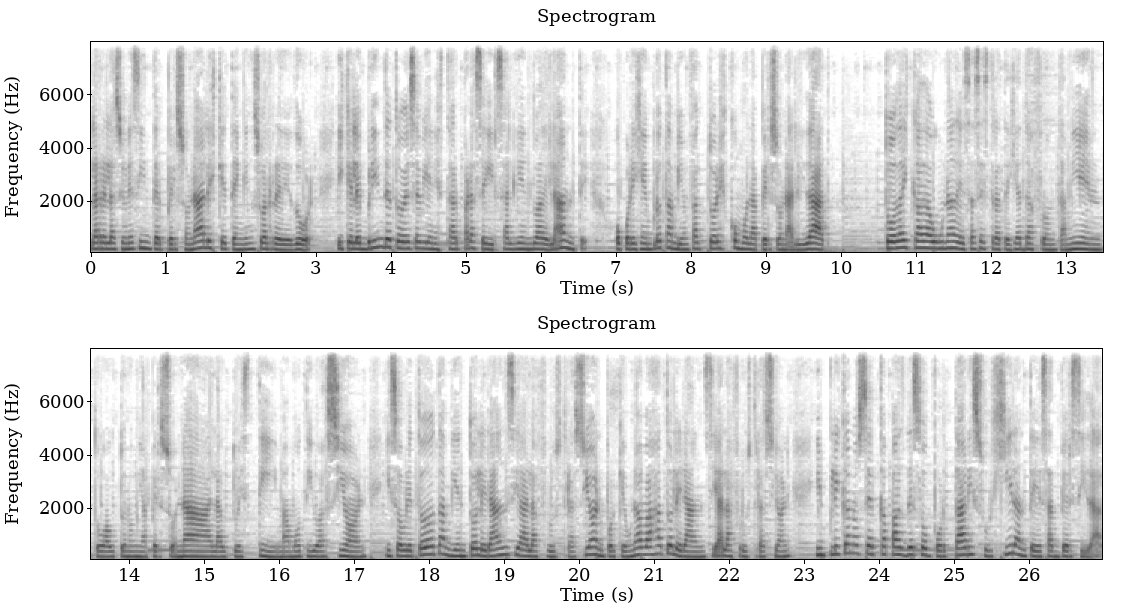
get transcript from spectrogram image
las relaciones interpersonales que tenga en su alrededor y que les brinde todo ese bienestar para seguir saliendo adelante, o por ejemplo también factores como la personalidad, toda y cada una de esas estrategias de afrontamiento, autonomía personal, autoestima, motivación y sobre todo también tolerancia a la frustración, porque una baja tolerancia a la frustración implica no ser capaz de soportar y surgir ante esa adversidad.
